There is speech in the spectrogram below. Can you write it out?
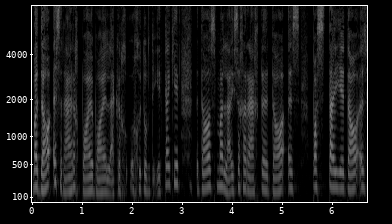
maar daar is regtig baie baie lekker goed om te eet. Kyk hier, daar's Maleise geregte, daar is pastye, daar is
